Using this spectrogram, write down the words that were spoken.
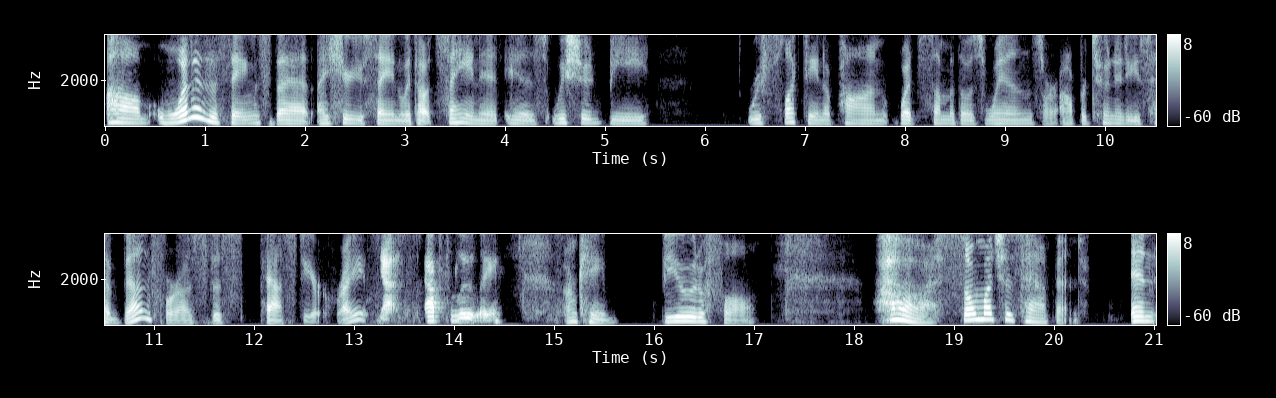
um, one of the things that i hear you saying without saying it is we should be reflecting upon what some of those wins or opportunities have been for us this past year, right? Yes, absolutely. Okay, beautiful. Oh, so much has happened and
